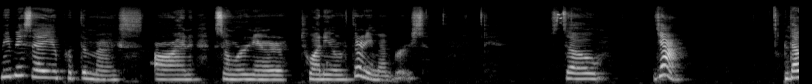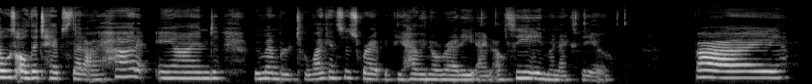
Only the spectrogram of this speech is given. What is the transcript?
maybe say you put the max on somewhere near 20 or 30 members. So, yeah, that was all the tips that I had. And remember to like and subscribe if you haven't already. And I'll see you in my next video. Bye.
